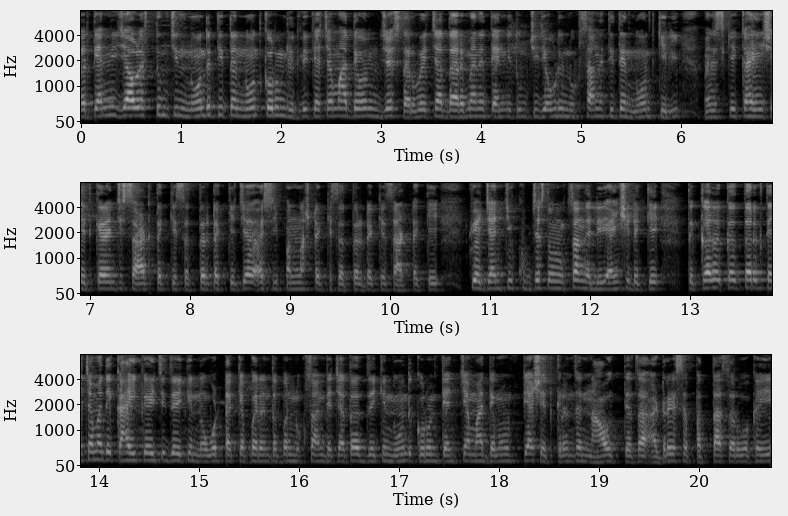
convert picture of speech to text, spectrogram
तर त्यांनी ज्यावेळेस तुमची नोंद तिथे नोंद करून घेतली त्याच्या माध्यमातून जे सर्वेच्या दरम्यान त्यांनी तुमची जेवढी नुकसान तिथे नोंद केली. म्हणजेच की काही शेतकऱ्यांची साठ टक्के सत्तर टक्केच्या अशी पन्नास टक्के सत्तर टक्के साठ टक्के किंवा ज्यांची खूप जास्त नुकसान झाली ऐंशी टक्के तर कर तर त्याच्यामध्ये काही काहीची जे की नव्वद टक्क्यापर्यंत पण नुकसान त्याच्यात जे की नोंद करून त्यांच्या माध्यमातून त्या शेतकऱ्यांचं नाव त्याचा ॲड्रेस पत्ता सर्व काही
